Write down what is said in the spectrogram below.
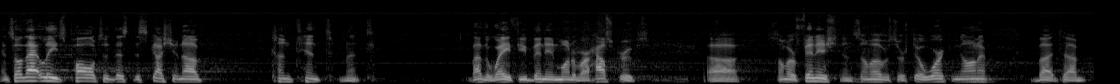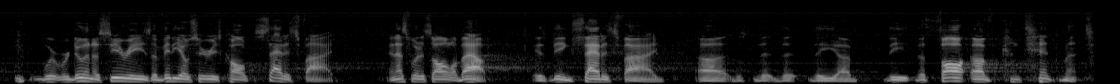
And so that leads Paul to this discussion of contentment. By the way, if you've been in one of our house groups, uh, some are finished and some of us are still working on it, but uh, we're, doing a series, a video series called Satisfied. And that's what it's all about, is being satisfied. Uh, the, the, the, uh, the, the thought of contentment.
